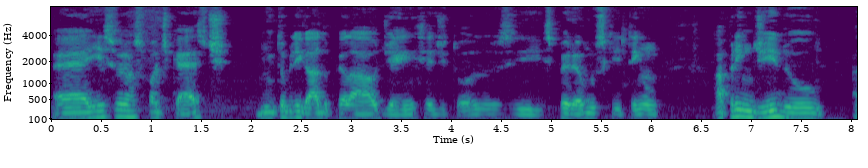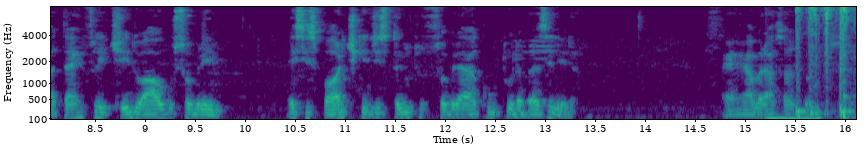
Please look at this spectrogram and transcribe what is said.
É, isso é o nosso podcast. Muito obrigado pela audiência de todos e esperamos que tenham aprendido ou até refletido algo sobre esse esporte que diz tanto sobre a cultura brasileira. É, abraço a todos.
